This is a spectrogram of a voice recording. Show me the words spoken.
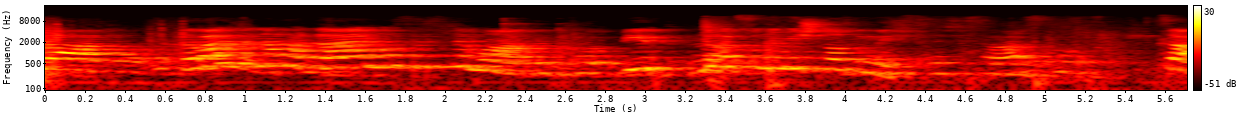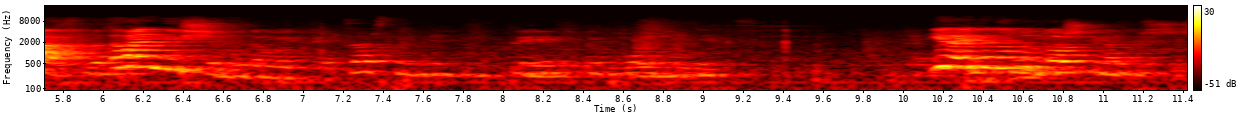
Так, давайте нагадаємо систематику від таксономічного них. Царство. Давай нижче будемо йти. Царство ти. Іра, йди на до дошки напиши.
